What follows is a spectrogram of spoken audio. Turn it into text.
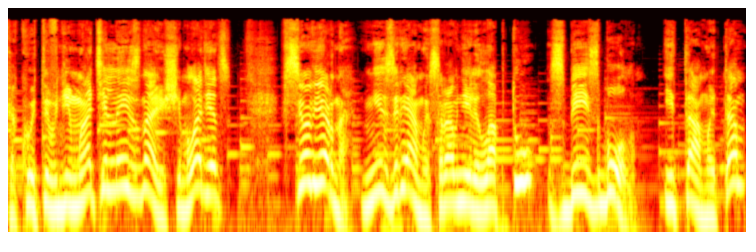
Какой ты внимательный и знающий, молодец. Все верно, не зря мы сравнили лапту с бейсболом. И там, и там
